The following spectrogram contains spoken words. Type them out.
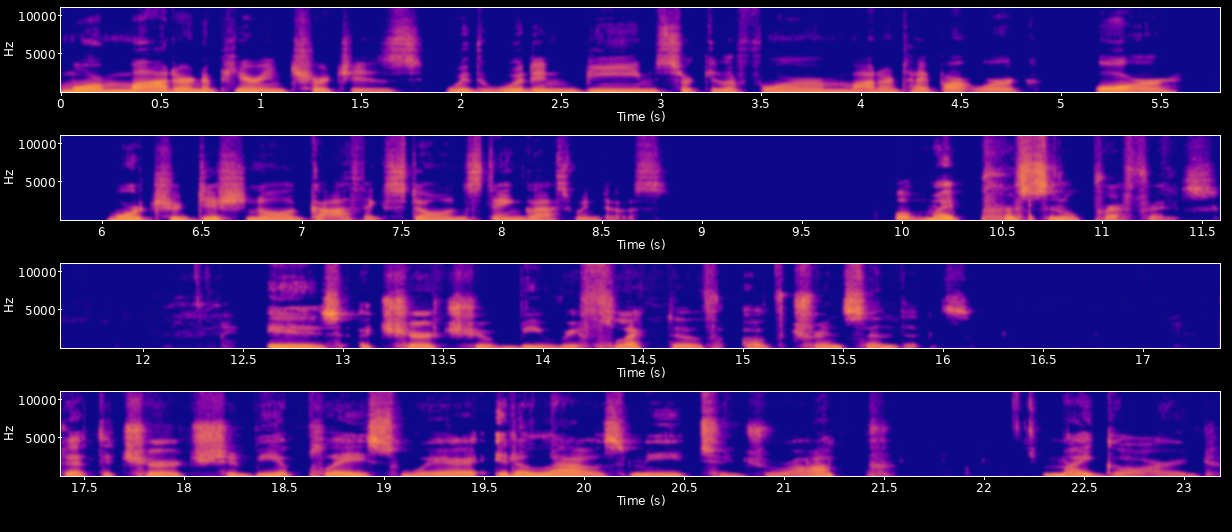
more modern appearing churches with wooden beams, circular form, modern type artwork, or more traditional Gothic stone stained glass windows? Well, my personal preference is a church should be reflective of transcendence. that the church should be a place where it allows me to drop my guard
